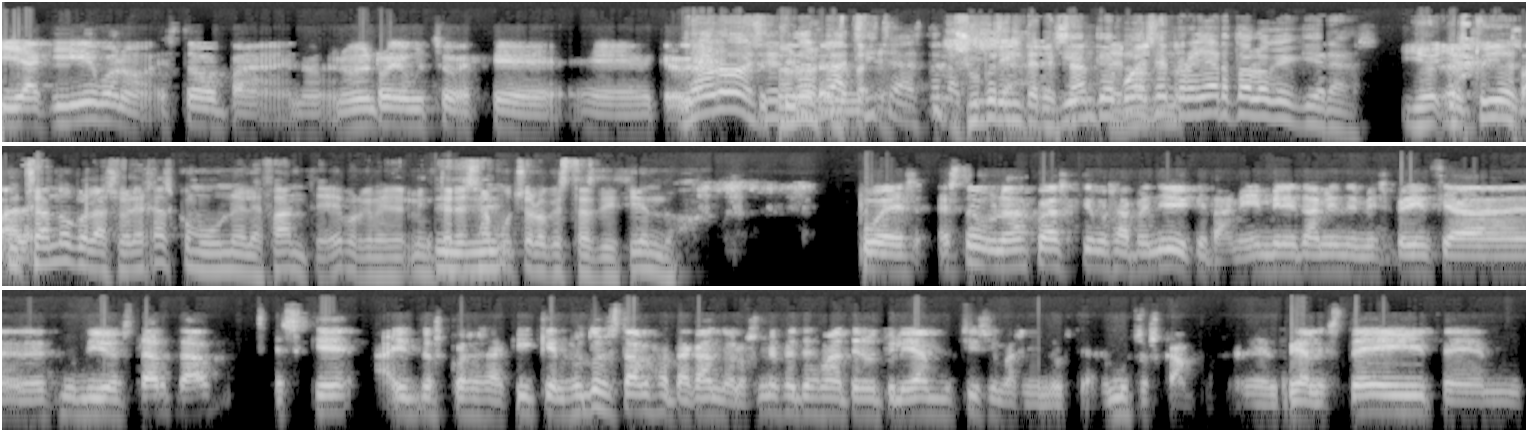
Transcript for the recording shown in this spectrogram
Y aquí, bueno, esto no, me enrollo mucho, es que eh, creo No, no, es, la chicha, es súper interesante. Te puedes enrollar todo lo que quieras. Yo, estoy escuchando con las orejas como un elefante, ¿eh? porque me, interesa mucho lo que estás diciendo. Pues esto, una de las cosas que hemos aprendido y que también viene también de mi experiencia en el mundillo startup, es que hay dos cosas aquí que nosotros estamos atacando. Los NFTs van a tener utilidad en muchísimas industrias, en muchos campos, en el real estate, en,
